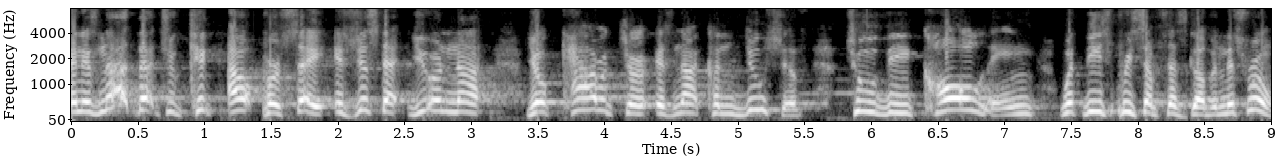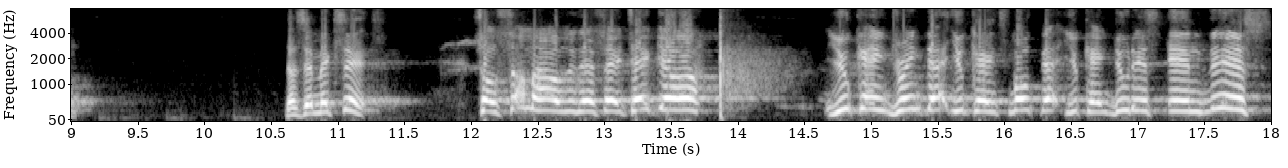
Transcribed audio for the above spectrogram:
And it's not that you kicked out per se, it's just that you're not, your character is not conducive to the calling with these precepts that's govern this room. Does that make sense? So some houses they say, take your, you can't drink that, you can't smoke that, you can't do this in this.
